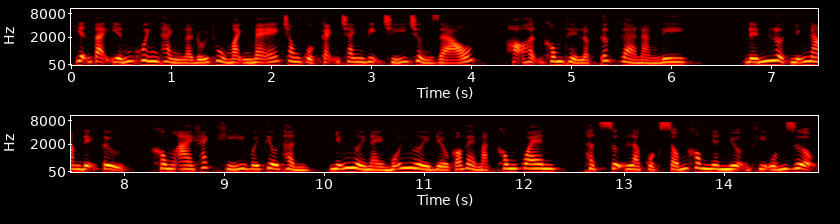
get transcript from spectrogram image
Hiện tại Yến Khuynh Thành là đối thủ mạnh mẽ trong cuộc cạnh tranh vị trí trưởng giáo, họ hận không thể lập tức gà nàng đi. Đến lượt những nam đệ tử, không ai khách khí với tiêu thần, những người này mỗi người đều có vẻ mặt không quen, thật sự là cuộc sống không nhân nhượng khi uống rượu,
